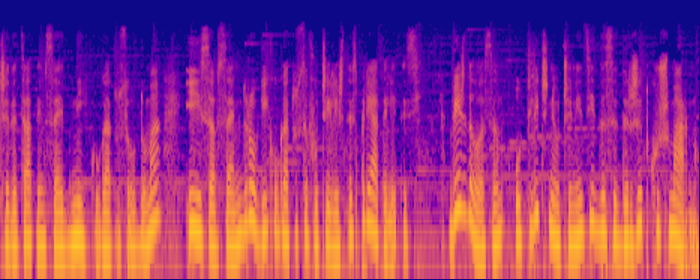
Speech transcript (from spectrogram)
че децата им са едни, когато са у дома и съвсем други, когато са в училище с приятелите си. Виждала съм отлични ученици да се държат кошмарно.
